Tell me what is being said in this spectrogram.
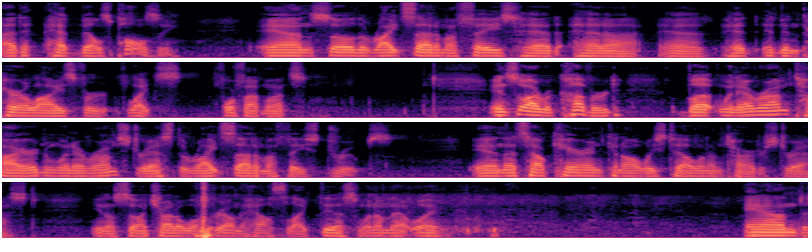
I'd had Bell's palsy, and so the right side of my face had had uh, had had been paralyzed for like four or five months. And so I recovered but whenever I'm tired and whenever I'm stressed, the right side of my face droops. And that's how Karen can always tell when I'm tired or stressed. You know, so I try to walk around the house like this when I'm that way. And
